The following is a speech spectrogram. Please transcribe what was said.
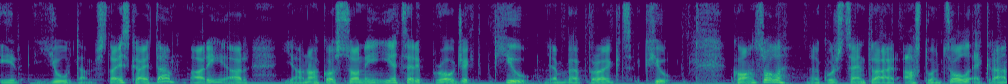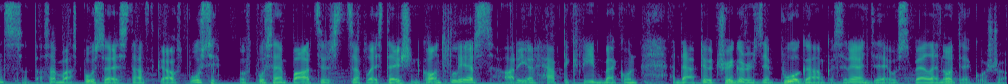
ir jūtams. Tā izskaitā arī ar jaunāko Sony ieceri Project Q, jeb uh, projekts Q. Konsole, kuras centrā ir 8 colu ekrāns, tās abās pusēs tāds kā uz pusi. Uz pusēm pārcirsts Playstation kontrolieris, arī ar haptic feedback un adaptive triggers, jeb pogām, kas reaģē uz spēlē notiekošo.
